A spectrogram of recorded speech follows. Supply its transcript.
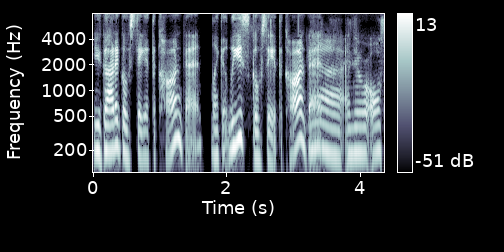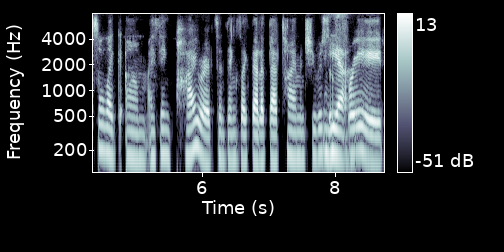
you got to go stay at the convent, like at least go stay at the convent. Yeah. And there were also like um I think pirates and things like that at that time. And she was Yeah. afraid,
